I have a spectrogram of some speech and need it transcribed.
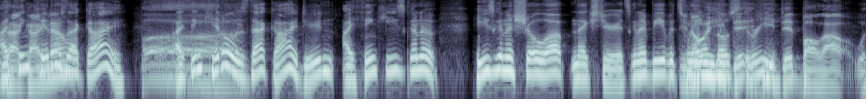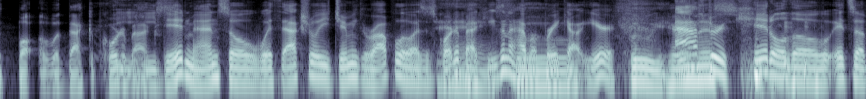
I that think guy Kittle's now? that guy. I think Kittle is that guy, dude. I think he's gonna he's gonna show up next year. It's gonna be between You know what? He those did, three. he did ball out with ba- with backup quarterbacks. He, he did, man. So with actually Jimmy Garoppolo as his quarterback, Dang, he's gonna have a fool. breakout year. Foo, you hearing After this? Kittle, though, it's a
